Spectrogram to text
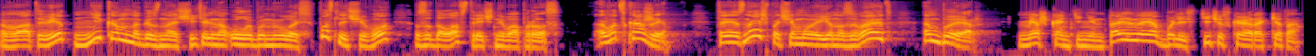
В ответ Ника многозначительно улыбнулась, после чего задала встречный вопрос. «Вот скажи, ты знаешь, почему её называют МБР? Межконтинентальная баллистическая ракета».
